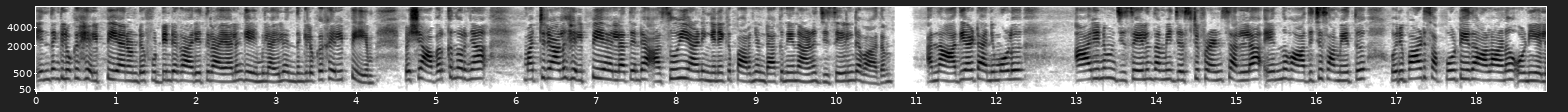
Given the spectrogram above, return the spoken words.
എന്തെങ്കിലുമൊക്കെ ഹെൽപ്പ് ചെയ്യാനുണ്ട്. ഫുഡിന്റെ കാര്യത്തിലായാലും ഗെയിമിലായാലും എന്തെങ്കിലുമൊക്കെ ഹെൽപ്പ് ചെയ്യും. പക്ഷേ അവർക്കെന്ന് പറഞ്ഞാൽ മറ്റൊരാൾ ഹെൽപ്പ് ചെയ്യാല്ലാത്തതിന്റെ അസൂയയാണ് ഇങ്ങനെയൊക്കെ പറഞ്ഞുണ്ടാക്കുന്നതെന്നാണ് ജിസേലിന്റെ വാദം. അന്ന് ആദ്യമായിട്ട് അനിമോൾ ആര്യനും ജിസേലും തമ്മിൽ ജസ്റ്റ് ഫ്രണ്ട്സ് അല്ല എന്ന് വാദിച്ച സമയത്ത് ഒരുപാട് സപ്പോർട്ട് ചെയ്ത ആളാണ് ഒണിയൽ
